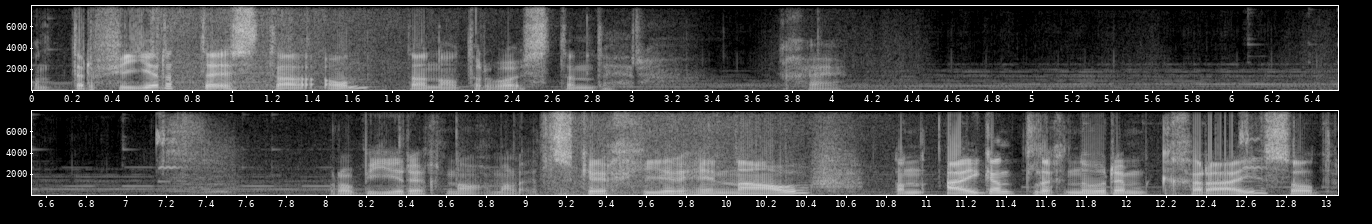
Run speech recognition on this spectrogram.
Und der vierte ist da unten, oder wo ist denn der? Okay. Probiere ich nochmal. Jetzt gehe ich hier hinauf. Dann eigentlich nur im Kreis, oder?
